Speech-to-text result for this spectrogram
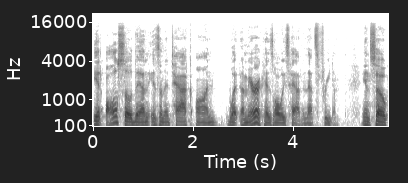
it also then is an attack on what America has always had, and that's freedom. And so,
